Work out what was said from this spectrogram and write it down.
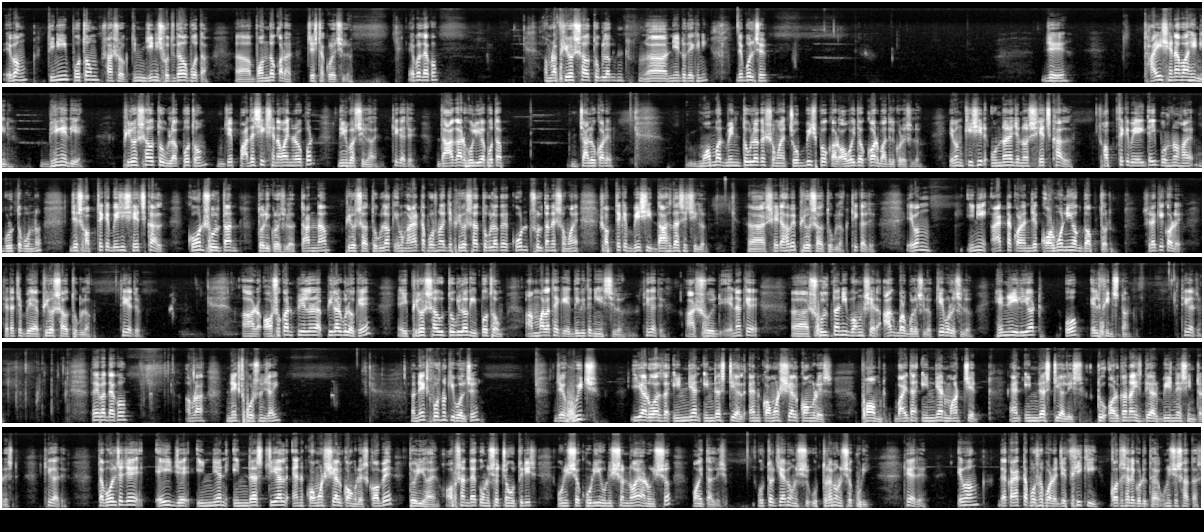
এবং তিনি প্রথম শাসক, তিনি যিনি সতীদাহ প্রথা বন্ধ করার চেষ্টা করেছিল। এরপর দেখো, আমরা ফিরোজ শাহ তুগলক নিয়ে একটু দেখিনি যে বলছে যে থাই সেনাবাহিনীর ভেঙে দিয়ে ফিরোজ শাহ তুগলক প্রথম যে প্রাদেশিক সেনাবাহিনীর ওপর নির্ভরশীল হয়, ঠিক আছে? দাগ আর হুলিয়া প্রতাপ চালু করে। মোহাম্মদ বিন তুগলকের সময় চব্বিশ প্রকার অবৈধ কর বাতিল করেছিল। এবং কৃষির উন্নয়নের জন্য সেচ খাল সব থেকে এইটাই প্রশ্ন হয়, গুরুত্বপূর্ণ যে সব থেকে বেশি সেচ খাল কোন সুলতান তৈরি করেছিল? তার নাম ফিরোজ শাহ তুগলক এবং আরেকটা প্রশ্ন যে ফিরোজ শাহ তুগলকের কোন সুলতানের সময় সব থেকে বেশি দাস দাসী ছিল সেটা হবে ফিরোজ শাহ তুগলক, ঠিক আছে? এবং ইনি আরেকটা করেন যে কর্মনিয়োগ দপ্তর। সেটা কি করে? সেটা হচ্ছে ফিরোজ শাহ তুগলক, ঠিক আছে? আর অশোকান পিলার, পিলারগুলোকে এই ফিরোজ শাহ তুগলকই প্রথম আম্বালা থেকে দিল্লিতে নিয়ে এসেছিল, ঠিক আছে? আর এনাকে সুলতানি বংশের আকবর বলেছিল। কে বলেছিল? হেনরি ইলিয়ট ও এলফিনস্টন ঠিক আছে? তাই এবার দেখো, আমরা নেক্সট প্রশ্নে যাই। নেক্সট প্রশ্ন কি বলছে? যে which year was the Indian industrial and commercial congress formed by the Indian merchant and industrialist to organize their business interest ঠিক আছে? তা বলছে যে এই যে Indian industrial and commercial congress কবে তৈরি হয়? অপশান দেখো উনিশশো চৌত্রিশ, উনিশশো কুড়ি, উনিশশো নয় আর উনিশশো পঁয়তাল্লিশ। উত্তর কী হবে? উনিশশো উত্তর হবে উনিশশো কুড়ি। ঠিক আছে? এবং দেখো একটা প্রশ্ন পড়ে যে ফিকি কত সালে গঠিত হয়? উনিশশো সাতাশ।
